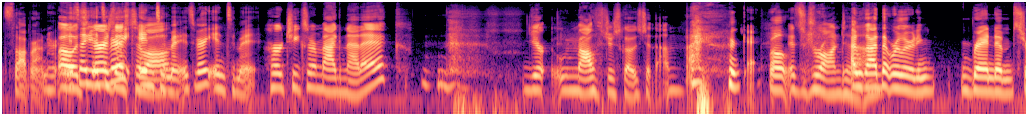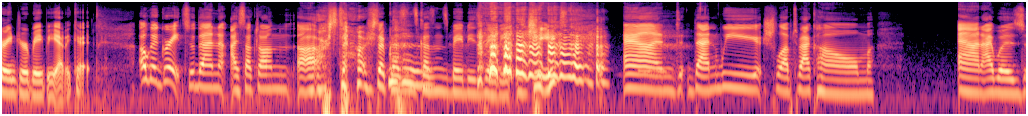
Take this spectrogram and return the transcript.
slobber on her." Oh, it's, it's like it's very intimate. It's very intimate. Her cheeks are magnetic. Your mouth just goes to them. okay, well, It's drawn to them. I'm glad that we're learning random stranger baby etiquette. Okay, great. So then I sucked on uh, our, step, our step cousins, cousins, babies, baby cheeks, and then we schlepped back home, and I was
